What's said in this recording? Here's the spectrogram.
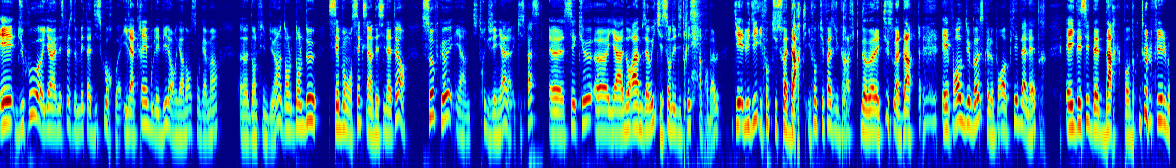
Et du coup, il y a une espèce de métadiscours, quoi. Il a créé Boulet Bill en regardant son gamin euh, dans le film du 1. Dans, le- dans le 2, c'est bon, on sait que c'est un dessinateur. Sauf que il y a un petit truc génial qui se passe, euh, c'est que euh, il y a Nora Hamzaoui qui est son éditrice improbable, qui lui dit il faut que tu sois dark, il faut que tu fasses du graphic novel et que tu sois dark. Et Franck Dubosc le prend au pied de la lettre et il décide d'être dark pendant tout le film.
